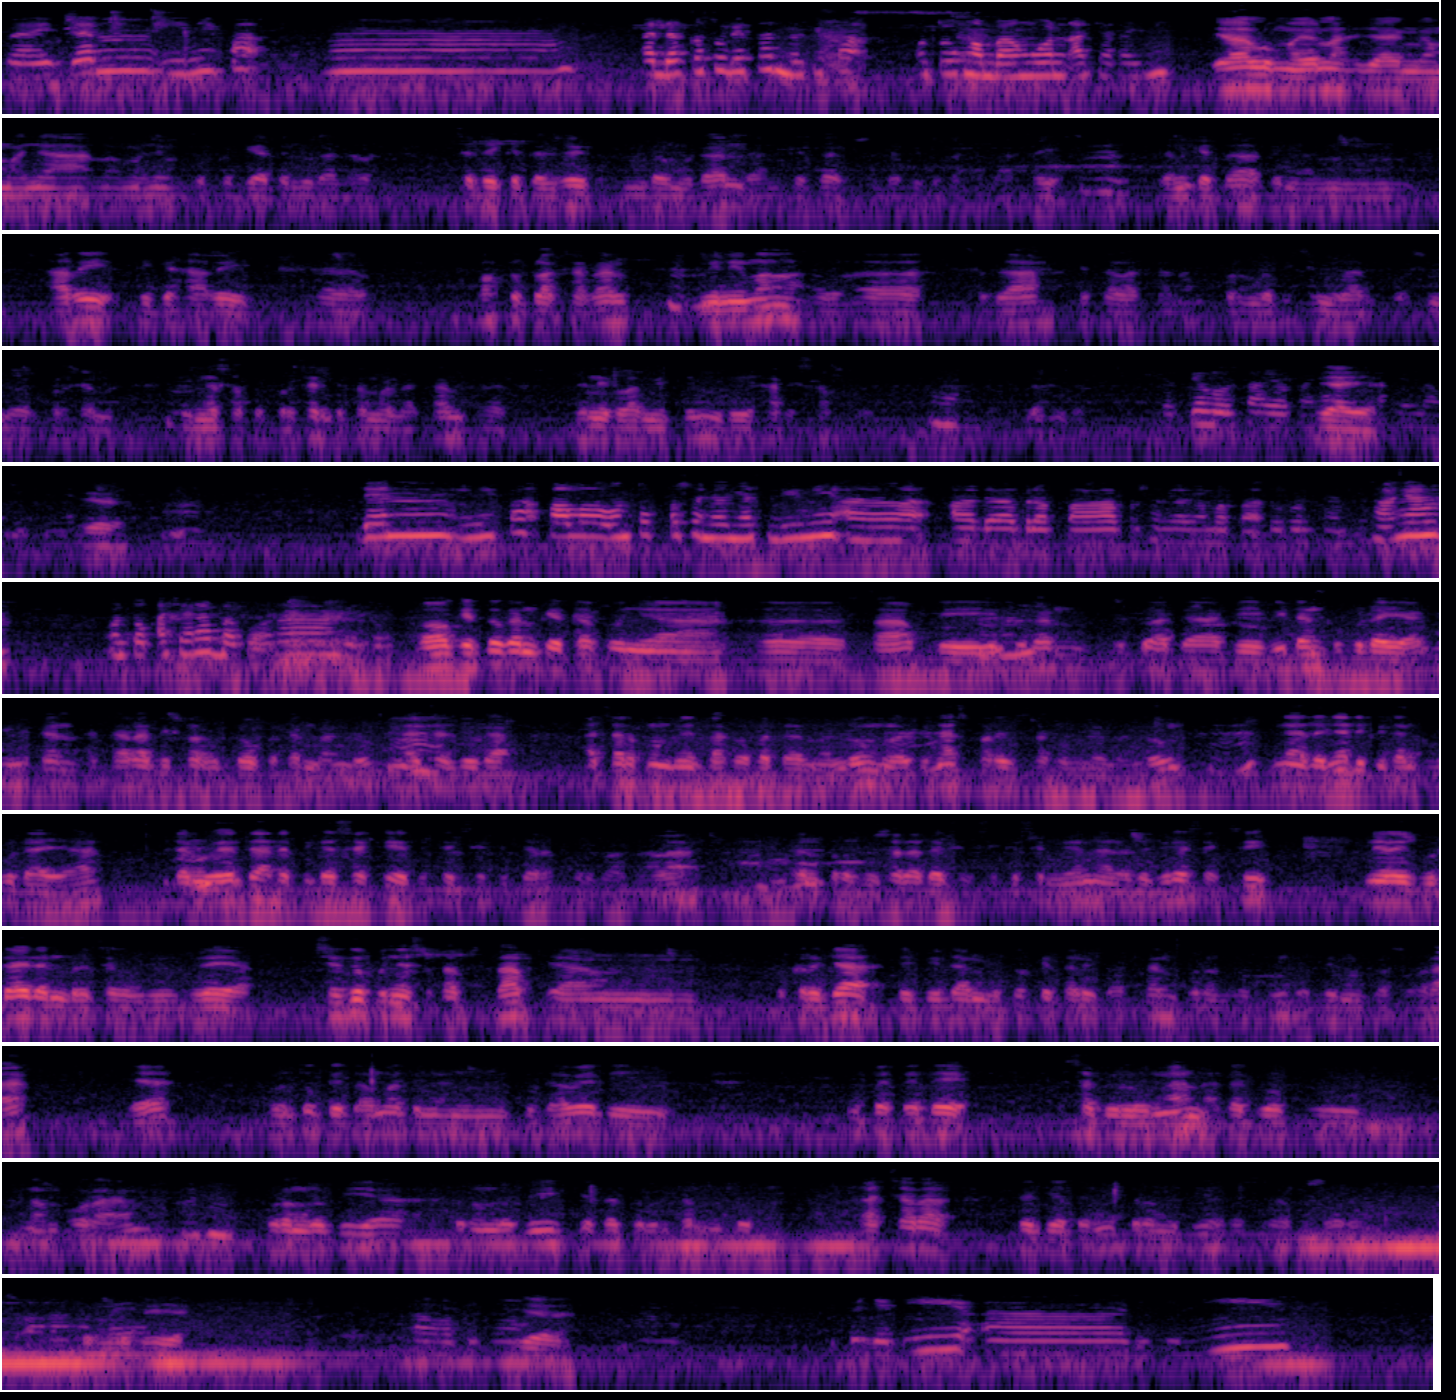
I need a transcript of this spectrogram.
Baik dan ini Pak, hmm, ada kesulitan nggak sih Pak untuk ngebangun acara ini? ya lumayan lah ya yang namanya namanya untuk kegiatan juga adalah sedikit sulit mudah-mudahan dan kita sudah Hmm. Dan kita dengan hari tiga hari eh, waktu pelaksanaan minimal eh, sudah kita laksanakan kurang lebih 99 persen hingga satu persen kita mengadakan eh, technical meeting di hari Sabtu Hmm. Dan- Berarti lusa ya Pak. Iya, iya. Iya. Hmm. Dan ini Pak, kalau untuk personilnya sendiri eh, ada berapa personil yang Bapak turunkan? Misalnya untuk acara berapa orang gitu? Oh gitu kan kita punya eh, staff di itu Mhm. kan itu ada di bidang kebudayaan. Ini kan acara di Kabupaten Bandung ini ada juga acara pemerintah Kabupaten Bandung melalui dinas pariwisata Kabupaten Bandung. Mhm. ini adanya di bidang kebudayaan. Dan kebudayaan itu ada tiga seksi yaitu seksi sejarah purbakala dan perusahaan ada seksi kesenian ada juga seksi nilai budaya dan bercakap budaya. Di situ punya staf-staf yang bekerja di bidang itu. Kita libatkan kurang lebih 15 orang ya untuk ditambah dengan pegawai di UPTD Sabilungan ada 26 orang Mhm. kurang lebih ya kurang lebih kita turunkan untuk acara kegiatan ini kurang lebih ada 100 orang kurang ya, lebih ya kurang lebihnya. ya Hmm. Itu jadi eh, di sini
